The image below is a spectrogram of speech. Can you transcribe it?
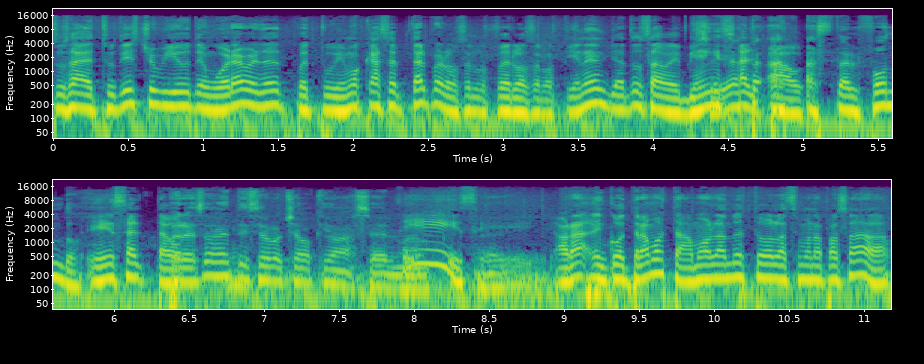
tú sabes, to distribute and whatever, that, pues tuvimos que aceptar, pero se los, pero se los tienen, ya tú sabes, bien Sí, hasta, exaltados. hasta el fondo. Bien exaltados. Pero esa gente hicieron los chavos que iban a hacer, man. Sí, sí. Ahora encontramos, estábamos hablando de esto la semana pasada,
